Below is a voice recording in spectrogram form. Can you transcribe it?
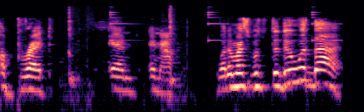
a bread, and an apple. What am I supposed to do with that?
